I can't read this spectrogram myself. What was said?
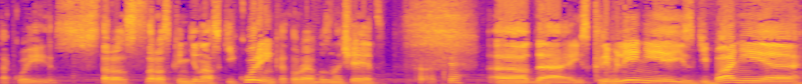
такой старо староскандинавский корень, который обозначает э, да, искривление, изгибание,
